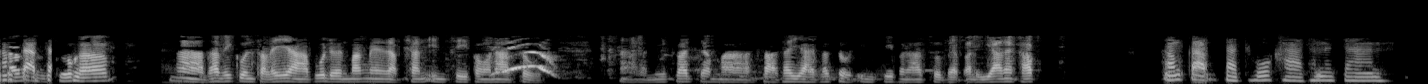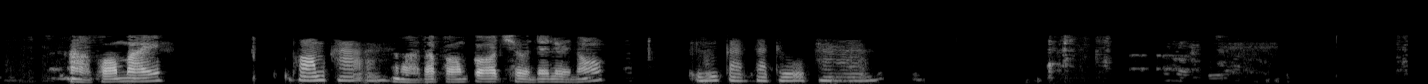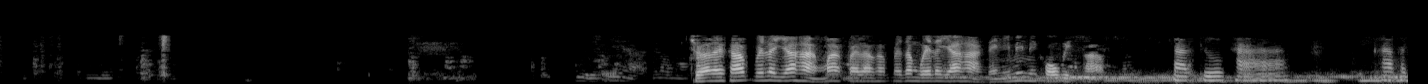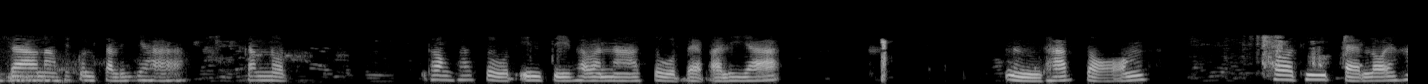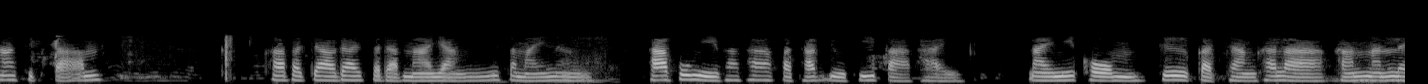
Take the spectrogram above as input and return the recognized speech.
น้ำกลับสาธุครับอ่าท่านพิกุลสารยาผู้เดินมรรคในระดับชั้นอินทรีย์ภาวนาสูตร อ่า วันนี้ก็จะมาสาธยายพระสูตรอินทรีย์ภาวนาสูตรแบบอริยะนะครับน้ำกลับสาธุค่ะท่านอาจารย์ อ่า พร้อมไหม พร้อมค่ะ อ่า ถ้าพร้อมก็เชิญได้เลยเนาะน้ำกลับสาธุค่ะ เชิญเลยครับ เว้นระยะห่างมากไปแล้วครับ ไม่ต้องเว้นระยะห่างในนี้ไม่มีโควิดครับสาธุค่ะ ข้าพเจ้านางพิกุลสริยากำหนด ท่องพระสูตร อินทรีภาวนาสูตรแบบอริยะหนึ่งทับสองข้อที่แปดร้อยห้าสิบสามข้าพเจ้าได้สดับมาอย่างนี้สมัยหนึ่ง พระผู้มีพระภาคประทับอยู่ที่ป่าไผ่ในนิคมชื่อกัจฉังคลาครั้นนั้นแล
